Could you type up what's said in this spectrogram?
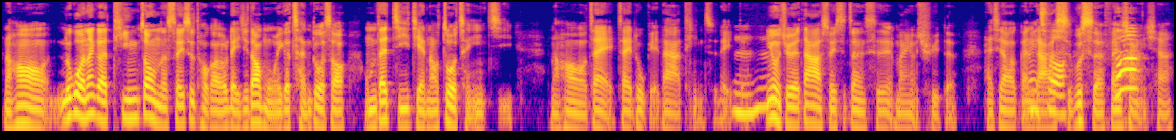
然后如果那个听众的随时投稿有累积到某一个程度的时候，我们再集结，然后做成一集，然后再再录给大家听之类的。嗯、因为我觉得大家随时真的是蛮有趣的，还是要跟大家时不时的分享一下。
